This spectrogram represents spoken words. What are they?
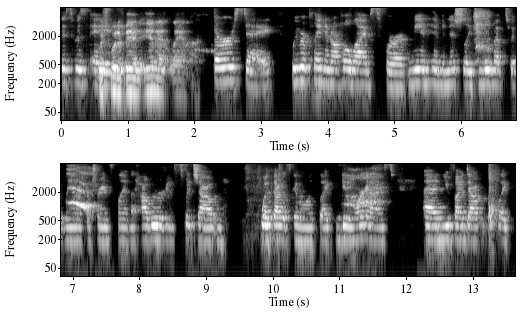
This was a which would have been in Atlanta. Thursday. We were planning our whole lives for me and him initially to move up to Atlanta for transplant and how we were going to switch out and what that was going to look like and getting organized. And you find out like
